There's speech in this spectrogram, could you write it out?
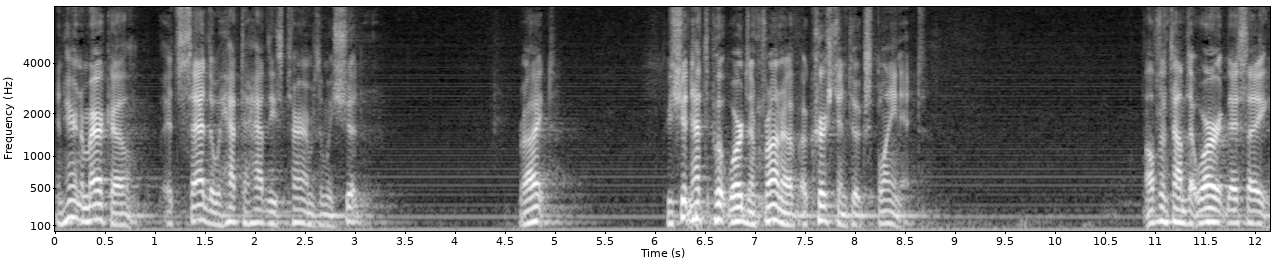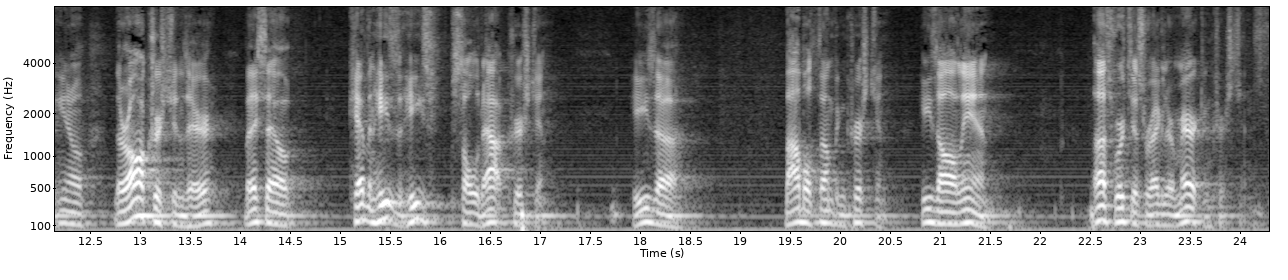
And here in America, it's sad that we have to have these terms and we shouldn't. Right? We shouldn't have to put words in front of a Christian to explain it. Oftentimes at work, they say, you know, they're all Christians there, but they say, oh, Kevin, he's, he's sold out Christian. He's a Bible thumping Christian. He's all in. Us, we're just regular American Christians.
